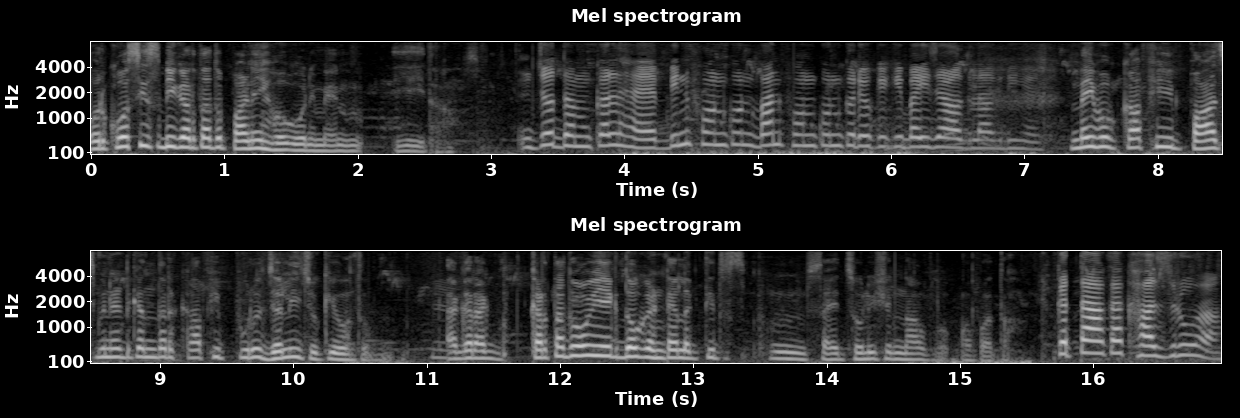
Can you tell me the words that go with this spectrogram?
और कोशिश भी करता तो पानी होगा नहीं मेन यही था। जो दमकल है बिन फ़ोन कौन बन फ़ोन कौन करो कि भाई जा आग लाग रही है? नहीं वो काफ़ी पाँच मिनट के अंदर काफ़ी पूरा जल ही चुके हो तो अगर अग- करता तो भी एक दो घंटे लगती तो हम्म, शायद सोल्यूशन ना हो हो पाता। कत्ता का खाजरू हा?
